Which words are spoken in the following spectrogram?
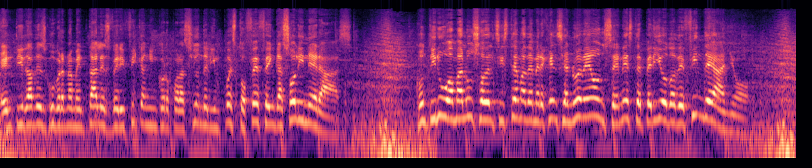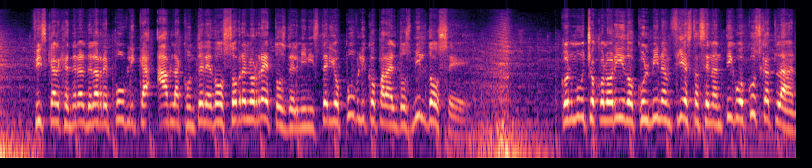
Entidades gubernamentales verifican incorporación del impuesto FEFE en gasolineras. Continúa mal uso del sistema de emergencia 911 en este periodo de fin de año. Fiscal General de la República habla con Tele2 sobre los retos del Ministerio Público para el 2012. Con mucho colorido culminan fiestas en Antiguo Cuscatlán.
